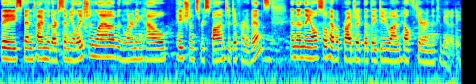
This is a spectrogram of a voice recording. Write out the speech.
They spend time with our simulation lab and learning how patients respond to different events. And then they also have a project that they do on healthcare in the community.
